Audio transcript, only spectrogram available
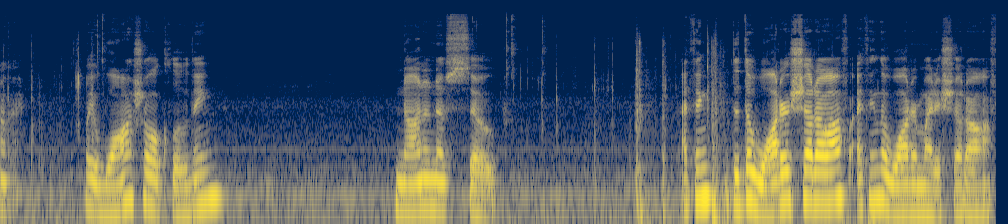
Okay. Wait, wash all clothing? Not enough soap. I think, did the water shut off? I think the water might have shut off.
